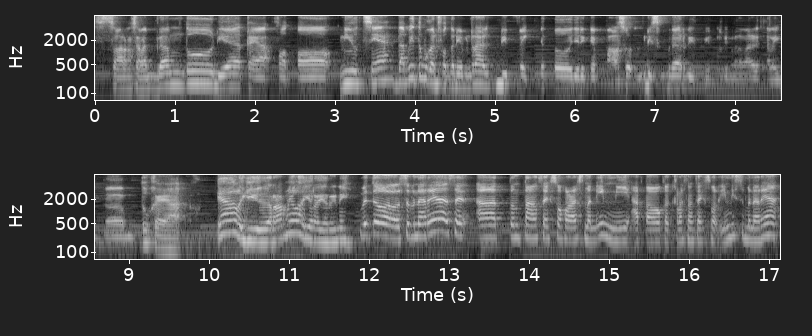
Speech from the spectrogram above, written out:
seorang selebgram tuh dia kayak foto nudesnya, tapi itu bukan foto dia beneran, di fake gitu. Jadi kayak palsu disebar di Twitter di mana-mana di Telegram. Tuh kayak ya lagi rame lah akhir-akhir ini. Betul, sebenarnya se- eh, tentang sexual harassment ini atau kekerasan seksual ini sebenarnya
